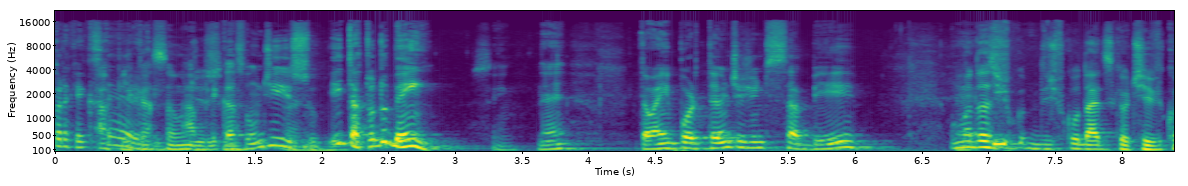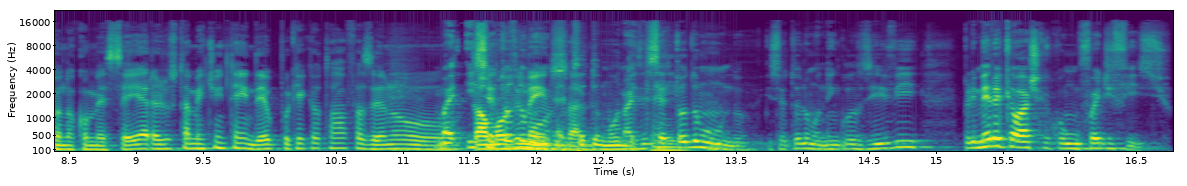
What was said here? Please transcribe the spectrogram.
para que, que serve. aplicação a disso, aplicação né? disso. E tá tudo bem, Sim. né? Então é importante a gente saber Uma É, das e- dificu- dificuldades que eu tive quando eu comecei era justamente entender o porquê que eu tava fazendo Mas isso tal é todo movimento, mundo. É todo mundo Mas isso tem. é todo mundo. Isso é todo mundo. Inclusive, primeiro que eu acho que o Kung Fu é difícil.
